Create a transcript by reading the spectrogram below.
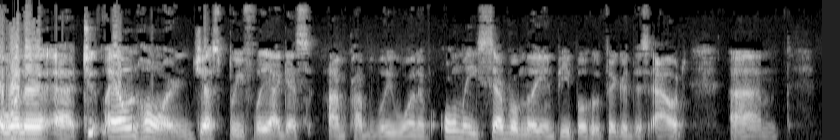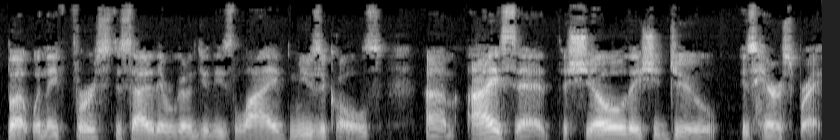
I want to uh, toot my own horn just briefly. I guess I'm probably one of only several million people who figured this out. Um, but when they first decided they were going to do these live musicals, um, I said the show they should do is Hairspray.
